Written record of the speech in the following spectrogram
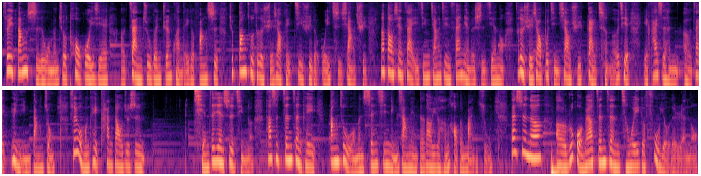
所以当时我们就透过一些呃赞助跟捐款的一个方式，就帮助这个学校可以继续的维持。下去，那到现在已经将近三年的时间了。这个学校不仅校区盖成，而且也开始很呃在运营当中，所以我们可以看到就是。钱这件事情呢，它是真正可以帮助我们身心灵上面得到一个很好的满足。但是呢，呃，如果我们要真正成为一个富有的人哦，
